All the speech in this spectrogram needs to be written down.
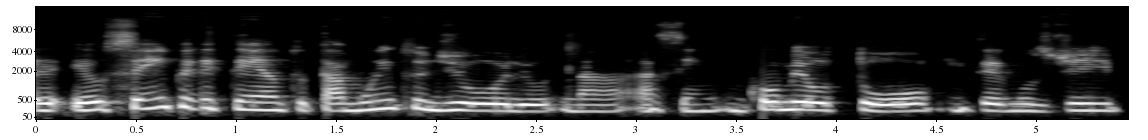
é, eu sempre tento estar tá muito de olho na assim em como eu tô em termos de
